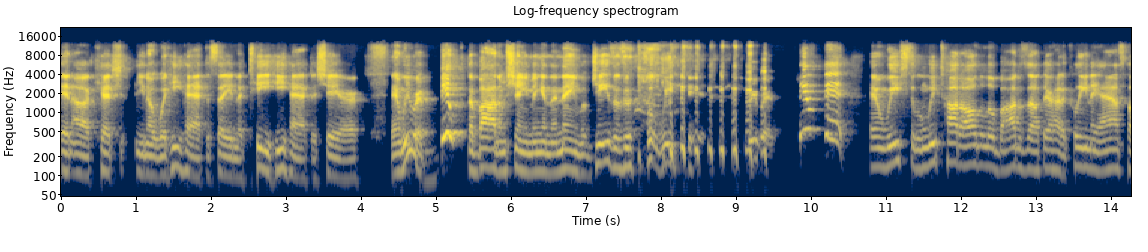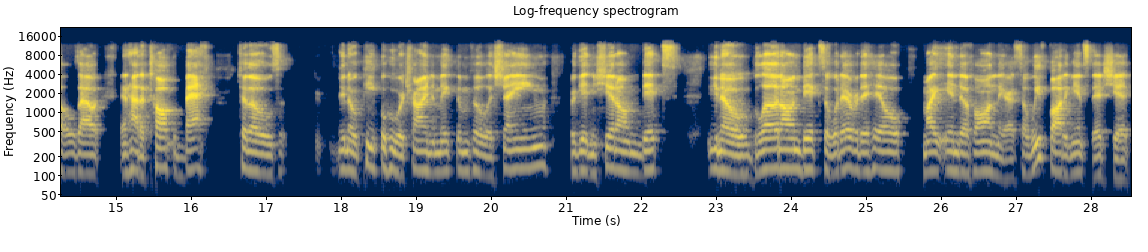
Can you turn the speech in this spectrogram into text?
and uh, catch, you know, what he had to say and the tea he had to share. And we rebuked the bottom shaming in the name of Jesus. Is what we did. we rebuked it. And we when we taught all the little bottoms out there how to clean their assholes out and how to talk back to those, you know, people who are trying to make them feel ashamed for getting shit on dicks, you know, blood on dicks or whatever the hell might end up on there. So we fought against that shit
